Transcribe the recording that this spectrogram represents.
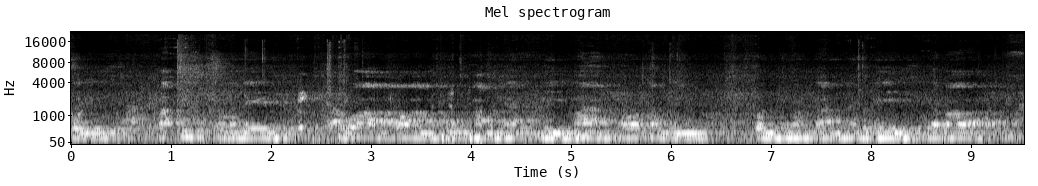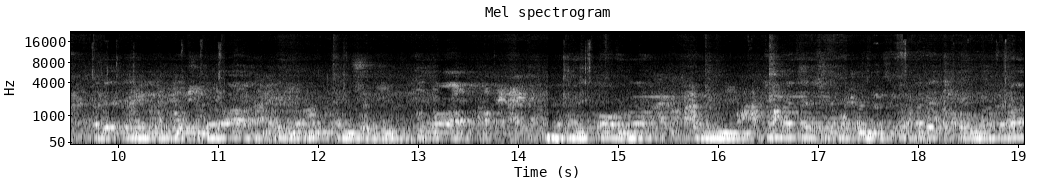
สือพระพิสุสมณีเพราะว่าความผูกพันเนี่ยมีมากเพราะว่าท่านเป็นคนจังหวัดกาญจนบุรีแล้วก็ จะได้เป็นบุรีราเป็นมนุษย์ทำสงที่ว่าสมัยก่อนเนี่ยคนทำไม่ใช่เชื้อพระวงศ์ก็ไม่ได้เป็นพระรา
